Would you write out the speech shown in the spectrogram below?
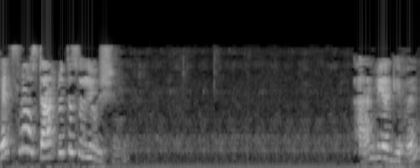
Let's now start with the solution. And we are given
